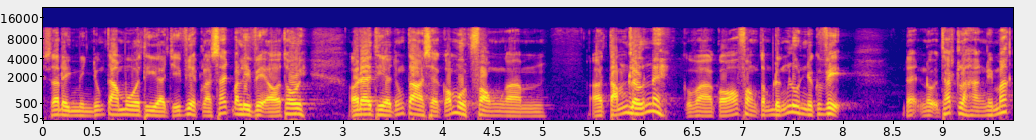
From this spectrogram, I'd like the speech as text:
Gia đình mình chúng ta mua thì à, chỉ việc là sách vali về ở thôi. Ở đây thì à, chúng ta sẽ có một phòng uh, tắm lớn này và có phòng tắm đứng luôn nha quý vị. Đấy nội thất là hàng đến mắc.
